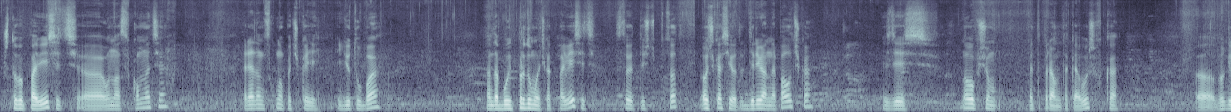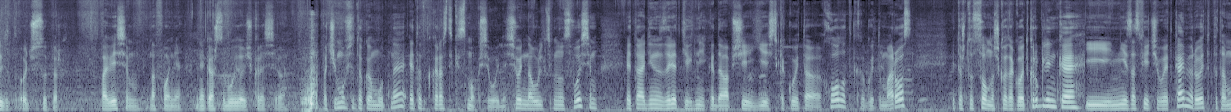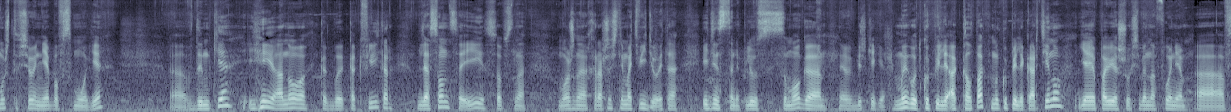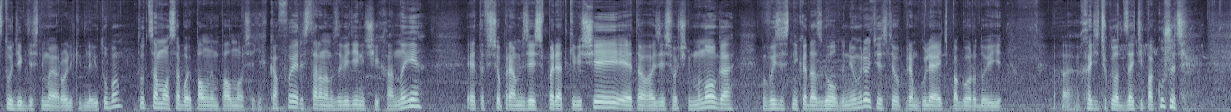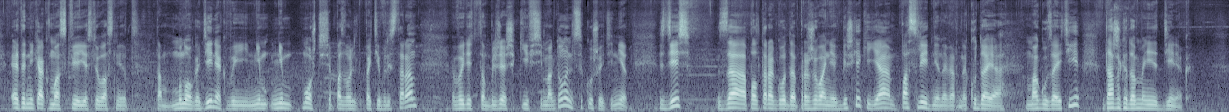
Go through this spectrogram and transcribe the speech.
чтобы повесить э, у нас в комнате рядом с кнопочкой YouTube. Надо будет придумать, как повесить. Стоит 1500. Очень красиво. Это деревянная палочка. Здесь, ну, в общем, это прям такая вышивка. Э, выглядит очень супер. Повесим на фоне. Мне кажется, будет очень красиво. Почему все такое мутное? Это как раз таки смог сегодня. Сегодня на улице минус 8. Это один из редких дней, когда вообще есть какой-то холод, какой-то мороз. И то, что солнышко такое вот кругленькое и не засвечивает камеру, это потому что все небо в смоге, в дымке, и оно как бы как фильтр для солнца, и, собственно, можно хорошо снимать видео. Это единственный плюс смога в Бишкеке. Мы вот купили Аккалпак, мы купили картину. Я ее повешу у себя на фоне а, в студии, где снимаю ролики для Ютуба. Тут, само собой, полным-полно всяких кафе, ресторанов, заведений, чайханы. Это все прям здесь в порядке вещей, этого здесь очень много. Вы здесь никогда с голоду не умрете, если вы прям гуляете по городу и э, хотите куда-то зайти покушать. Это не как в Москве, если у вас нет там много денег, вы не, не можете себе позволить пойти в ресторан, вы идете там в ближайший KFC, Макдональдс и кушаете. Нет. Здесь за полтора года проживания в Бишкеке я последнее, наверное, куда я могу зайти, даже когда у меня нет денег.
